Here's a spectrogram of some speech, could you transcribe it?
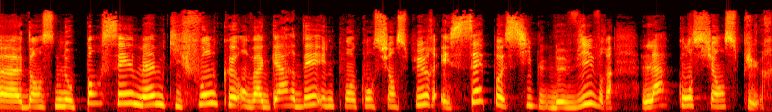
euh, dans nos pensées même qui font qu'on va garder une conscience pure et c'est possible de vivre la conscience pure.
